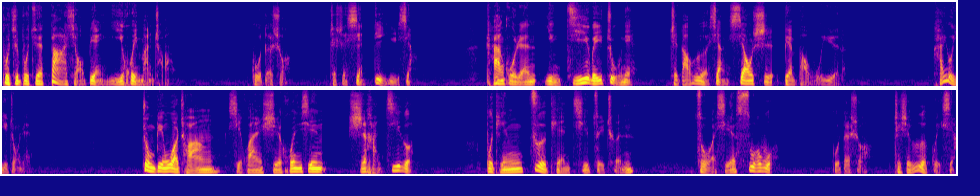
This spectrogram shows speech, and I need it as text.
不知不觉大小便一秽满床。古德说，这是现地狱相。看护人应极为助念，直到恶相消失，便保无虞了。还有一种人，重病卧床，喜欢时昏心，时喊饥饿，不停自舔其嘴唇，左胁缩卧。古德说，这是恶鬼相，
